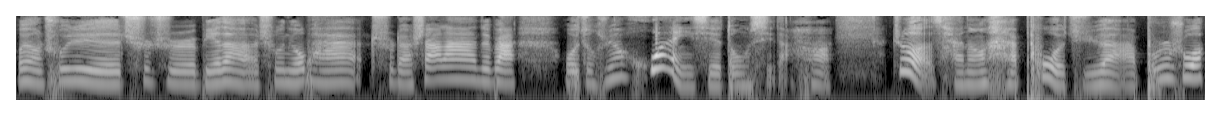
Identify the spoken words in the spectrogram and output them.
我想出去吃吃别的，吃个牛排，吃点沙拉，对吧？我总是要换一些东西的哈，这才能来破局啊！不是说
